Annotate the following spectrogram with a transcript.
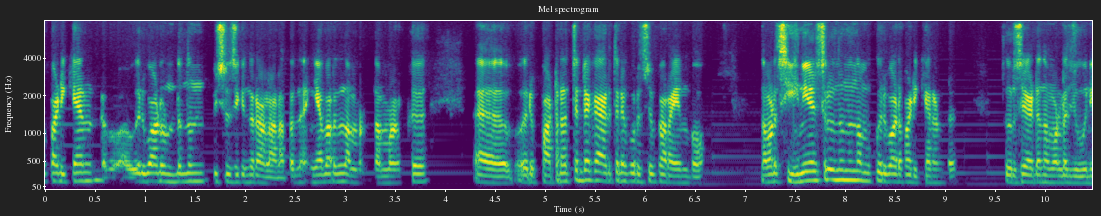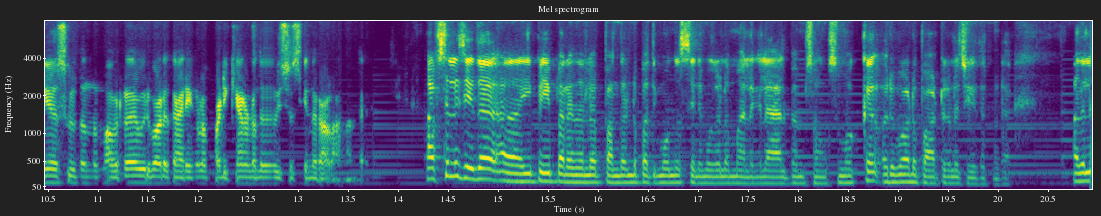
പഠിക്കാൻ ഒരുപാട് ഉണ്ടെന്നും വിശ്വസിക്കുന്ന ഒരാളാണ്. അപ്പൊ ഞാൻ പറഞ്ഞു നമ്മൾക്ക് ഒരു പഠനത്തിന്റെ കാര്യത്തിനെ കുറിച്ച് പറയുമ്പോൾ നമ്മുടെ സീനിയേഴ്സിൽ നിന്നും നമുക്ക് ഒരുപാട് പഠിക്കാനുണ്ട്. തീർച്ചയായിട്ടും നമ്മുടെ ജൂനിയേഴ്സിൽ നിന്നും അവരുടെ ഒരുപാട് കാര്യങ്ങൾ പഠിക്കാനുണ്ടെന്ന് വിശ്വസിക്കുന്ന ഒരാളാണ് അഫ്സൽ ചെയ്ത ഇപ്പൊ ഈ പറയുന്ന പന്ത്രണ്ട് പതിമൂന്ന് സിനിമകളും അല്ലെങ്കിൽ ആൽബം സോങ്സും ഒക്കെ ഒരുപാട് പാട്ടുകൾ ചെയ്തിട്ടുണ്ട്. അതിൽ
